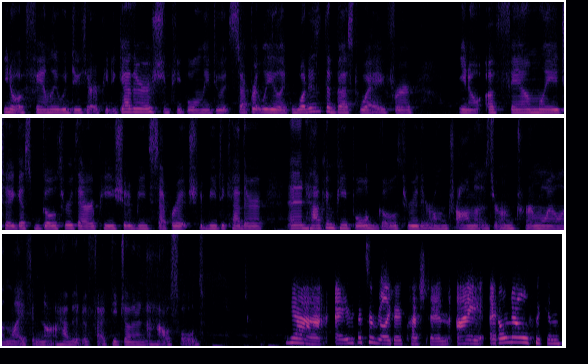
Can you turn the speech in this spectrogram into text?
you know a family would do therapy together? Should people only do it separately? Like, what is the best way for you know a family to i guess go through therapy should it be separate should it be together and how can people go through their own traumas their own turmoil in life and not have it affect each other in the household yeah i think that's a really good question i i don't know if we can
